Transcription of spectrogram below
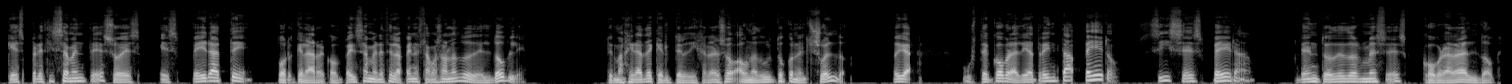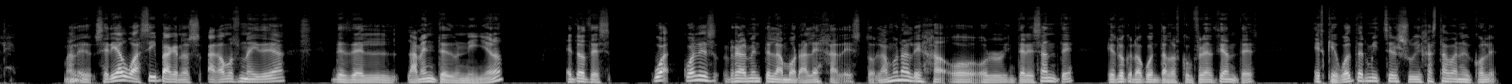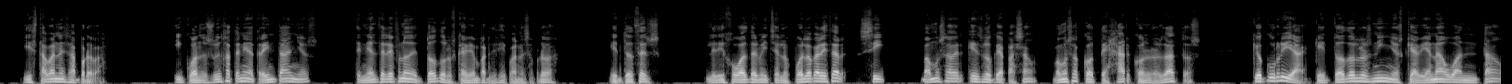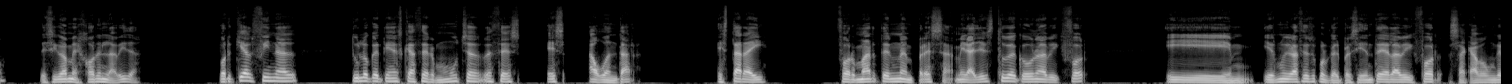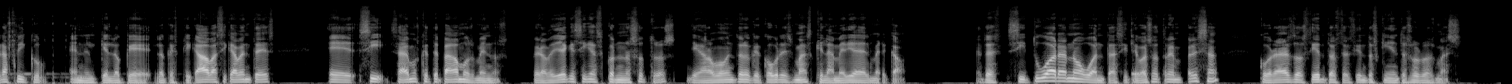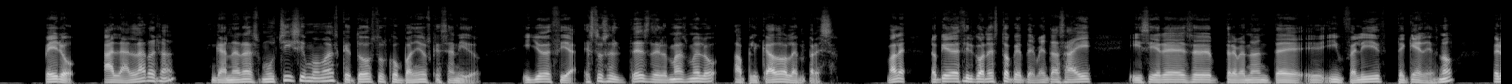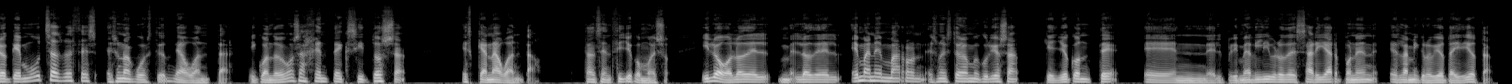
que es precisamente eso, es espérate porque la recompensa merece la pena. Estamos hablando del doble. Tú imagínate que te dijera eso a un adulto con el sueldo. Oiga, usted cobra el día 30, pero si se espera, dentro de dos meses cobrará el doble. ¿Vale? Sería algo así para que nos hagamos una idea desde la mente de un niño, ¿no? Entonces, ¿cuál, es realmente la moraleja de esto? La moraleja o, o, lo interesante, que es lo que nos cuentan los conferenciantes, es que Walter Mitchell, su hija, estaba en el cole y estaba en esa prueba. Y cuando su hija tenía 30 años, tenía el teléfono de todos los que habían participado en esa prueba. Y entonces le dijo Walter Mitchell, ¿los puedes localizar? Sí, vamos a ver qué es lo que ha pasado. Vamos a cotejar con los datos. ¿Qué ocurría? Que todos los niños que habían aguantado les iba mejor en la vida. Porque al final tú lo que tienes que hacer muchas veces es aguantar, estar ahí, formarte en una empresa. Mira, ayer estuve con una Big Four y, es muy gracioso porque el presidente de la Big Four sacaba un gráfico en el que lo que, lo que explicaba básicamente es, eh, sí, sabemos que te pagamos menos, pero a medida que sigas con nosotros, llegará un momento en el que cobres más que la media del mercado. Entonces, si tú ahora no aguantas y te vas a otra empresa, cobrarás 200, 300, 500 euros más. Pero a la larga ganarás muchísimo más que todos tus compañeros que se han ido. Y yo decía, esto es el test del más melo aplicado a la empresa. ¿Vale? No quiero decir con esto que te metas ahí y si eres eh, tremendamente eh, infeliz, te quedes, ¿no? Pero que muchas veces es una cuestión de aguantar. Y cuando vemos a gente exitosa, es que han aguantado. Tan sencillo como eso. Y luego, lo del, lo del Emanem marrón es una historia muy curiosa que yo conté en el primer libro de Sariar ponen es la microbiota idiota.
